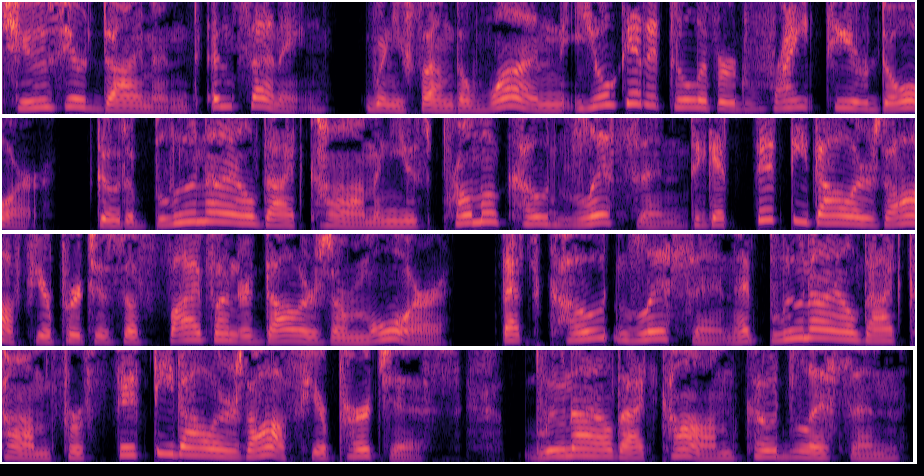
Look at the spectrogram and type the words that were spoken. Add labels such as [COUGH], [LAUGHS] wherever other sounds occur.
Choose your diamond and setting. When you find the one, you'll get it delivered right to your door. Go to Bluenile.com and use promo code LISTEN to get $50 off your purchase of $500 or more. That's code LISTEN at Bluenile.com for $50 off your purchase. Bluenile.com code LISTEN.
